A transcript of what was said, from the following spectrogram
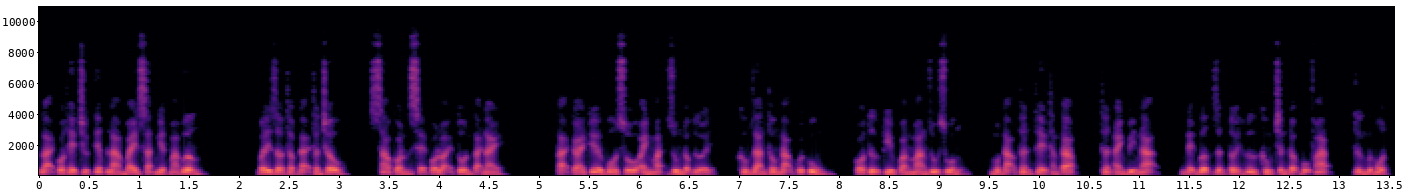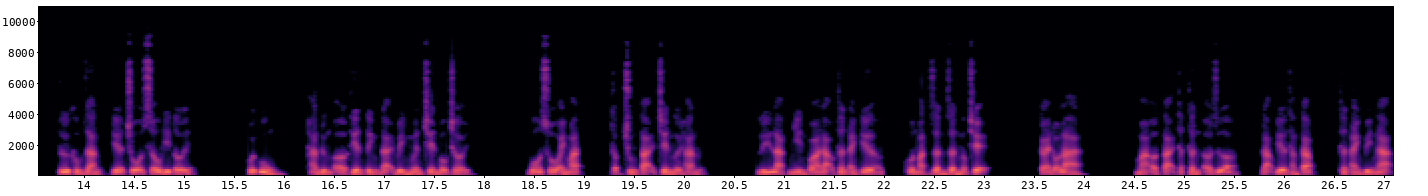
Lại có thể trực tiếp làm bay sát nghiệt ma vương? Bây giờ thập đại thần châu, sao còn sẽ có loại tồn tại này? Tại cái kia vô số ánh mắt rung động dưới, không gian thông đạo cuối cùng, có tử kim quang mang rủ xuống, một đạo thân thể thẳng tắp, thân ảnh vĩ ngạn nệ bước dẫn tới hư không chấn động bộ pháp, từng bước một, từ không gian kia chỗ sâu đi tới. Cuối cùng hắn đứng ở thiên tinh đại bình nguyên trên bầu trời. Vô số ánh mắt tập trung tại trên người hắn. Lý lạc nhìn qua đạo thân ảnh kia, khuôn mặt dần dần ngốc trệ. Cái đó là, mà ở tại thất thần ở giữa, đạo kia thẳng tắp, thân ảnh vĩ ngạn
